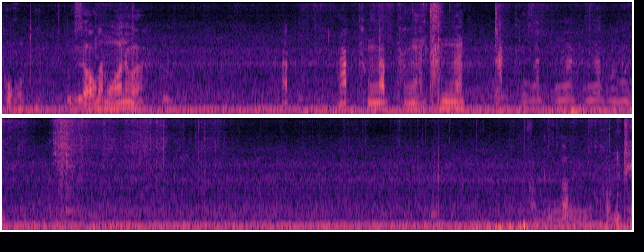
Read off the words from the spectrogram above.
โอ้โหอีกสองหัวนี่หว่างัดงัดทั้งงัดทั้งงัดทั้งงัดงัดทั้งงัดทั้งงัดทั้งงัดมือมึงโอ้ของเท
